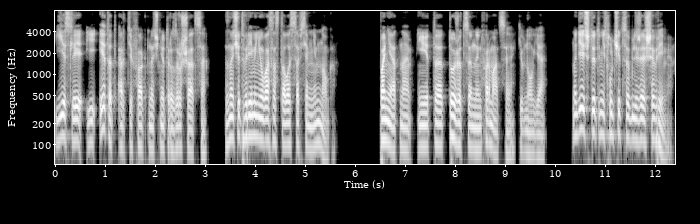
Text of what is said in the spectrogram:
Если и этот артефакт начнет разрушаться, значит времени у вас осталось совсем немного. «Понятно, и это тоже ценная информация», – кивнул я. «Надеюсь, что это не случится в ближайшее время».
